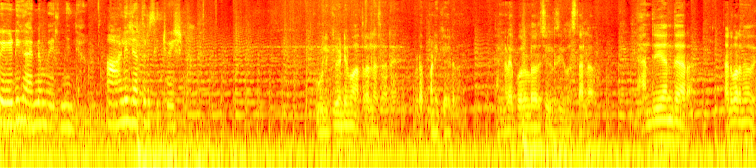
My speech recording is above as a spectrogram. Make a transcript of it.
പേടി കാരണം വരുന്നില്ല. ആളില്ലാത്തൊരു സിറ്റുവേഷനാണ് കൂലിക്ക് വേണ്ടി മാത്രമല്ല സാറേ ഇവിടെ പണിക്ക് വരുന്നത്. ഞങ്ങളെ പോലുള്ളവർ ചികിത്സിക്കുന്ന സ്ഥലമാണ്. ഞാൻ ചെയ്യാൻ തയ്യാറാ സാറ് പറഞ്ഞത്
